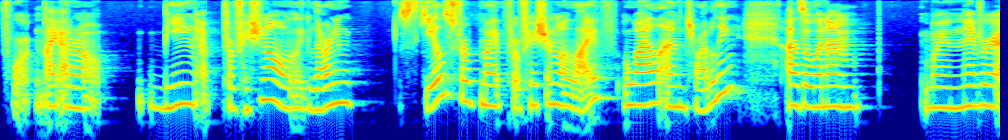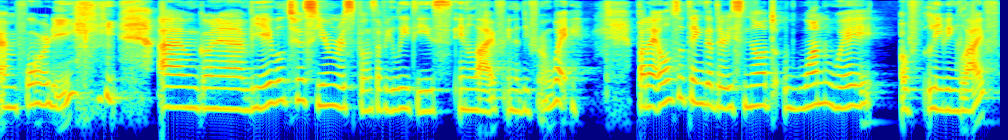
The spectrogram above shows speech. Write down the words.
for like I don't know, being a professional, like learning skills for my professional life while I'm traveling. And so when I'm whenever I'm 40, I'm gonna be able to assume responsibilities in life in a different way. But I also think that there is not one way of living life,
